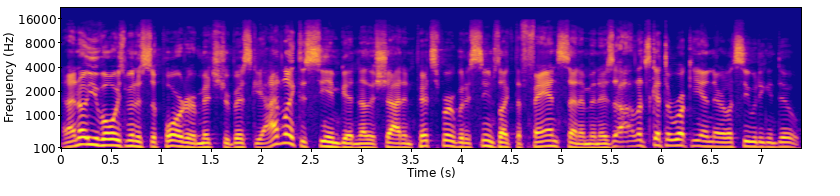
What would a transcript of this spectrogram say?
And I know you've always been a supporter of Mitch Trubisky. I'd like to see him get another shot in Pittsburgh, but it seems like the fan sentiment is, oh, let's get the rookie in there. Let's see what he can do.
